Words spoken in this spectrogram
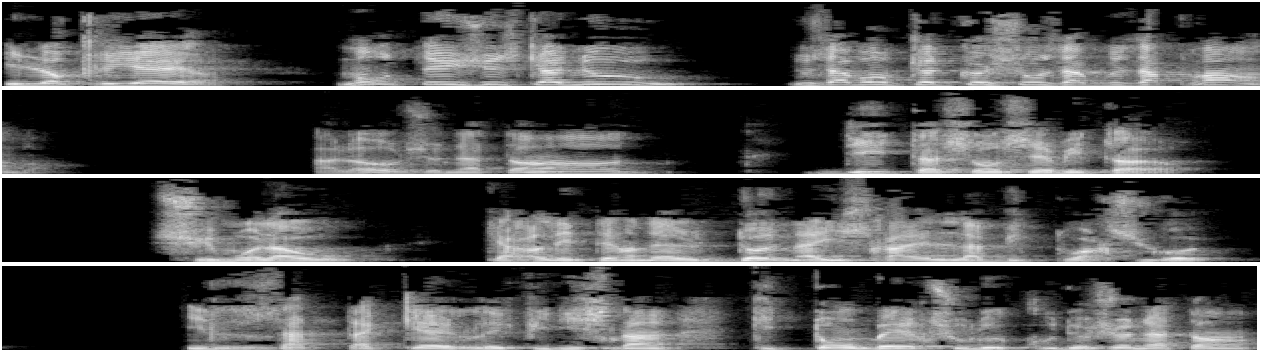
Ils leur crièrent Montez jusqu'à nous, nous avons quelque chose à vous apprendre. Alors Jonathan dit à son serviteur Suis-moi là-haut car l'Éternel donne à Israël la victoire sur eux. Ils attaquèrent les Philistins qui tombèrent sous le coup de Jonathan,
